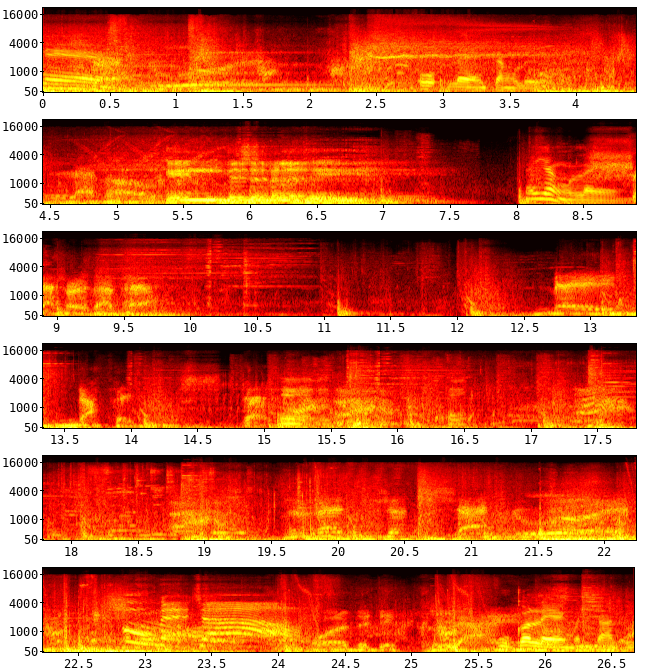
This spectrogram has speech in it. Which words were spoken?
แน่โอ้แรงจังเลย Invisibility. ไม่อย่างแรง Shatter the path. May nothing stand. นี่นี่ Vengeance and ruin. For the กู decline ก็แรงเหมือนกันไอ้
